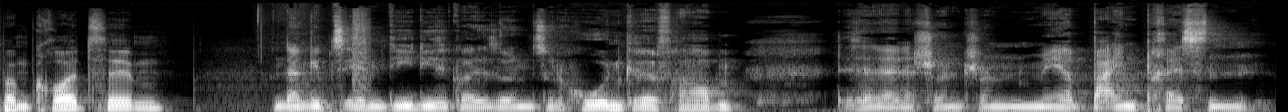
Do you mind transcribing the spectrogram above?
beim Kreuzheben. Und dann gibt's eben die, die quasi so einen, so einen hohen Griff haben. Das ist ja dann schon, schon mehr Beinpressen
